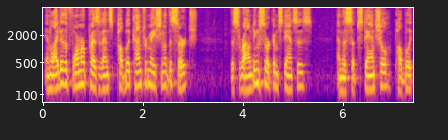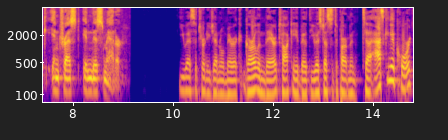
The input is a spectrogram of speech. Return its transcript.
in light of the former president's public confirmation of the search, the surrounding circumstances, and the substantial public interest in this matter. U.S. Attorney General Merrick Garland there talking about the U.S. Justice Department uh, asking a court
